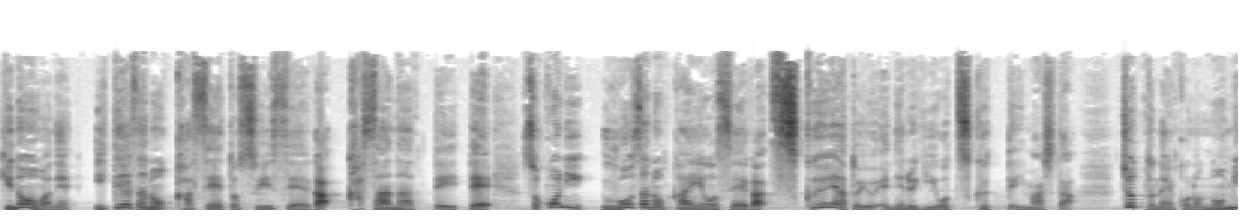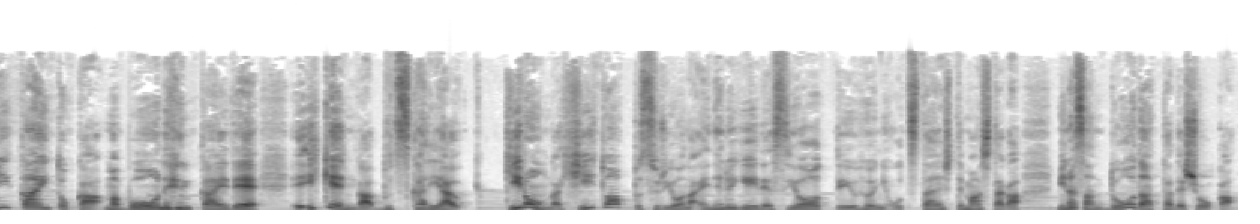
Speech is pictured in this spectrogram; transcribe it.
昨日はね、伊手座の火星と水星が重なっていて、そこに魚座の海王星がスクエアというエネルギーを作っていました。ちょっとね、この飲み会とか、まあ、忘年会で意見がぶつかり合う。議論がヒートアップするようなエネルギーですよっていうふうにお伝えしてましたが、皆さんどうだったでしょうか？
